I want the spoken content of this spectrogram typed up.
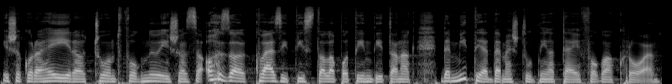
és akkor a helyére a csont fog nő, és azzal, azzal kvázi tiszt alapot indítanak, de mit érdemes tudni a tejfogakról?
